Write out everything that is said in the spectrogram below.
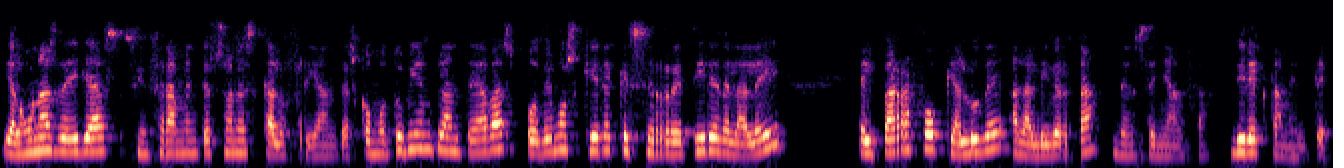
y algunas de ellas, sinceramente, son escalofriantes. Como tú bien planteabas, Podemos quiere que se retire de la ley el párrafo que alude a la libertad de enseñanza directamente.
